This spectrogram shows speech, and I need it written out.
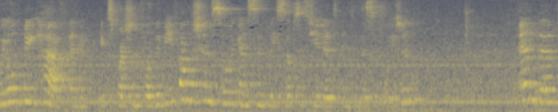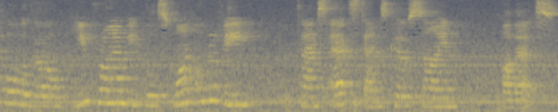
we already have an expression for the v function, so we can simply substitute it into this equation. And therefore we'll go u prime equals 1 over v times x times cosine of x.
